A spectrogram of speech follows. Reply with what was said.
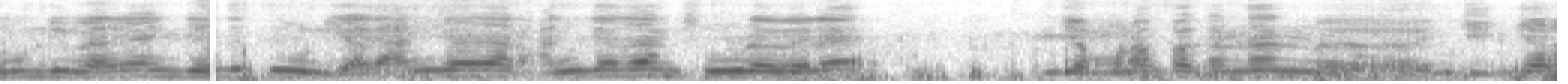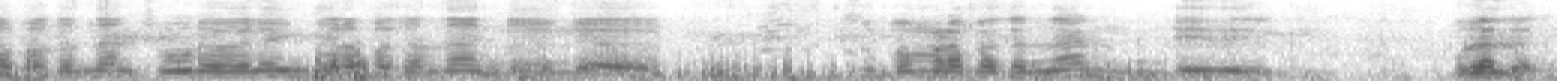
தூண்டி வகை இங்கே வந்து தூண்டி. அது அங்கதான் அங்கதான் சூட வேலை இங்கே முனப்பக்கம் தான் இங்கே இஞ்சால பக்கம் தான் சூட வேலை இஞ்சால பக்கம் தான் எங்க சுப்பமலை பக்கம் தான் இந்த இது முதல் வேலை.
